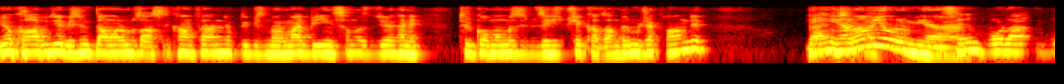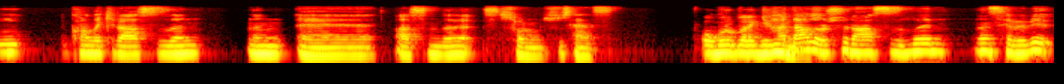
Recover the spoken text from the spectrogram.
yok abi diyor bizim damarımızda asil kan falan yok diyor. Biz normal bir insanız diyor. Hani Türk olmamız bize hiçbir şey kazandırmayacak falan diyor. Ben Bence inanamıyorum ya. Senin bu, ra- bu konudaki rahatsızlığının eee, aslında sorumlusu sensin. O gruplara girmiyor. Ha, daha doğrusu rahatsızlığının sebebi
